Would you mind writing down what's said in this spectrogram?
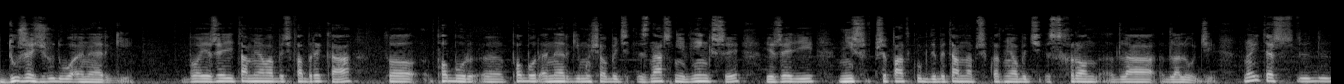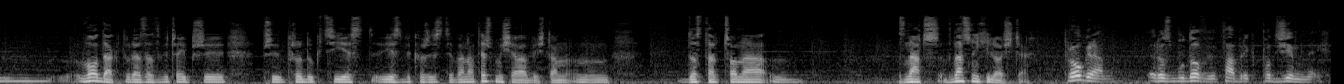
duże źródło energii. Bo jeżeli tam miała być fabryka, to pobór, e, pobór energii musiał być znacznie większy, jeżeli niż w przypadku, gdyby tam na przykład miał być schron dla, dla ludzi. No i też y, y, woda, która zazwyczaj przy, przy produkcji jest, jest wykorzystywana, też musiała być tam mm, dostarczona znacz, w znacznych ilościach. Program rozbudowy fabryk podziemnych,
